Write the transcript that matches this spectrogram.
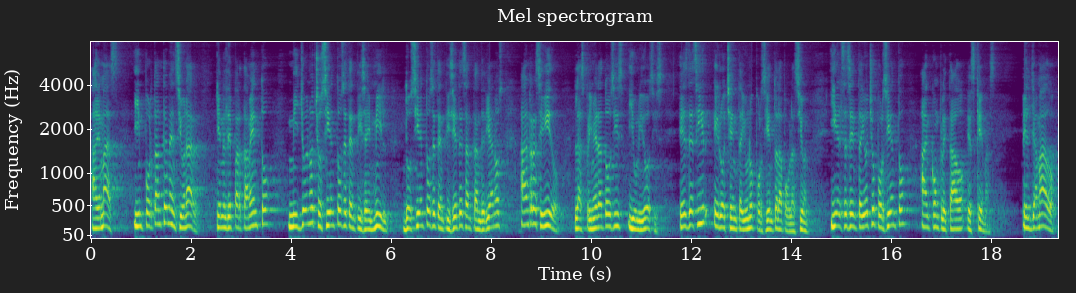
Además, importante mencionar que en el departamento 1.876.277 santanderianos han recibido las primeras dosis y unidosis, es decir, el 81% de la población, y el 68% han completado esquemas. El llamado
